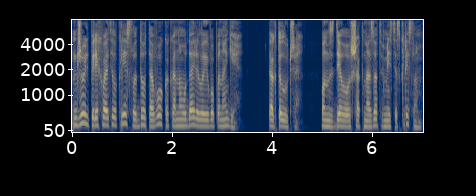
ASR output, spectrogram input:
Джоэль перехватил кресло до того, как оно ударило его по ноге. «Так-то лучше». Он сделал шаг назад вместе с креслом,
